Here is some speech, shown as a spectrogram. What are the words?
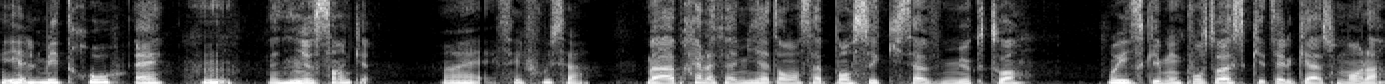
il y a le métro. la ligne 5. Ouais, c'est fou ça. Bah après, la famille a tendance à penser qu'ils savent mieux que toi. Oui. Ce qui est bon pour toi, ce qui était le cas à ce moment-là.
